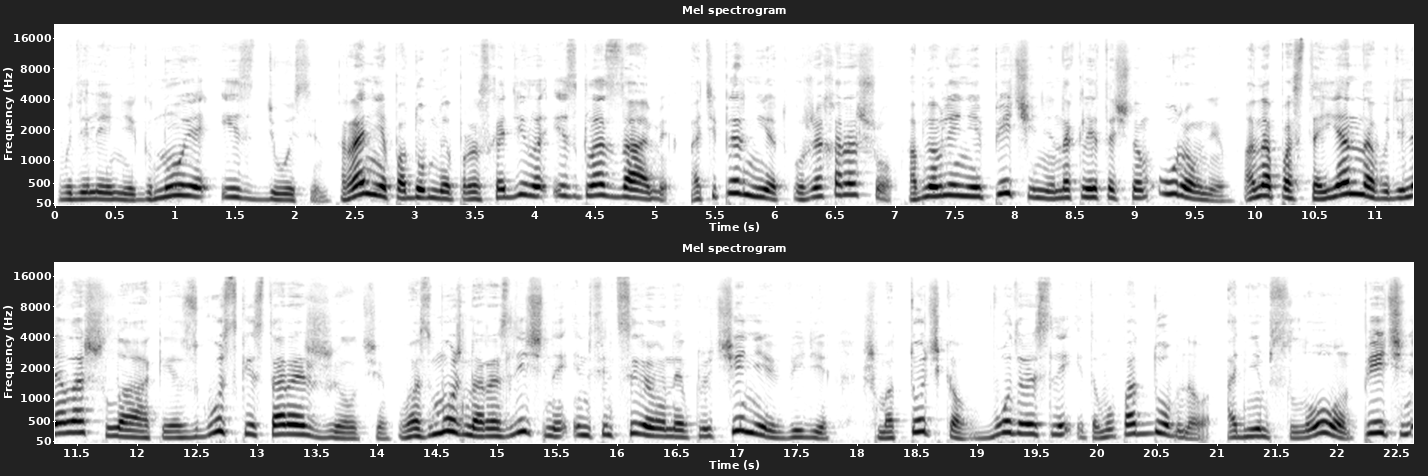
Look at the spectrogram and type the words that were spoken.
выделения гноя из десен. Ранее подобное происходило и с глазами, а теперь нет, уже хорошо. Обновление печени на клеточном уровне. Она постоянно выделяла шлаки, сгустки старой желчи. Возможно, различные инфицированные включения в виде шматочков, водорослей и тому подобного. Одним словом, печень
